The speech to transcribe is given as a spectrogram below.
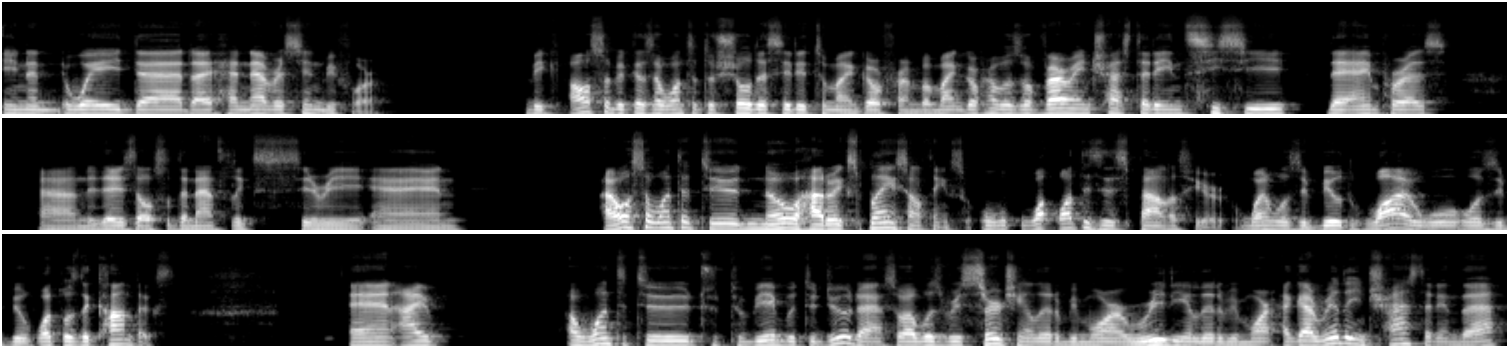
in a way that I had never seen before. Be- also because I wanted to show the city to my girlfriend, but my girlfriend was very interested in Sisi, the Empress, and there is also the Netflix series. And I also wanted to know how to explain some things. Wh- What what is this palace here? When was it built? Why was it built? What was the context? And I I wanted to, to to be able to do that. So I was researching a little bit more, reading a little bit more. I got really interested in that.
